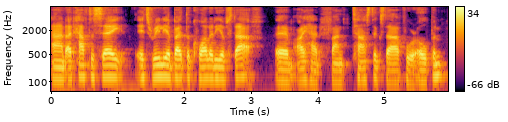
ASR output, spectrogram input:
And I'd have to say, it's really about the quality of staff. Um, I had fantastic staff who were open,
